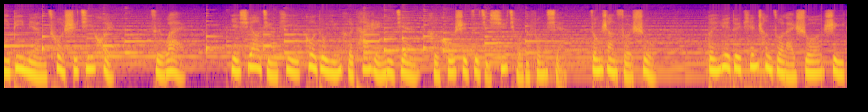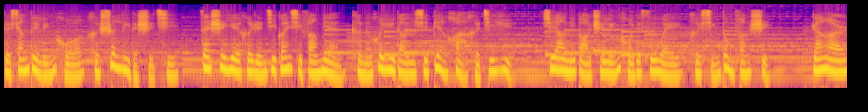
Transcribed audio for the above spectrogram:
以避免错失机会。此外，也需要警惕过度迎合他人意见和忽视自己需求的风险。综上所述，本月对天秤座来说是一个相对灵活和顺利的时期，在事业和人际关系方面可能会遇到一些变化和机遇，需要你保持灵活的思维和行动方式。然而，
